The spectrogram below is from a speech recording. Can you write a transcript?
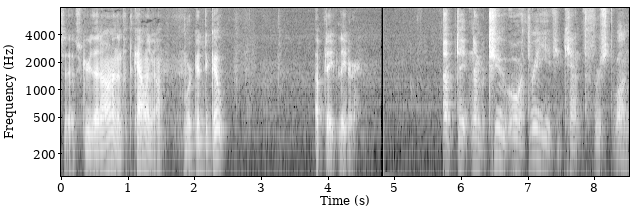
So screw that on and then put the cowling on. We're good to go. Update later. Update number two or three if you count the first one.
